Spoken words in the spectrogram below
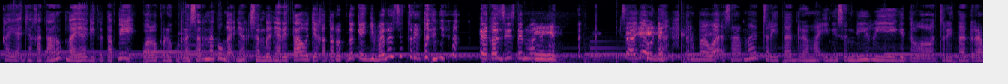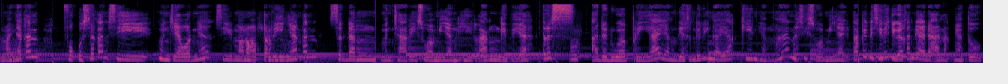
kayak Jakarta Rup nggak ya gitu. Tapi walaupun aku penasaran aku nggak nyari sambil nyari tahu Jakarta Rup tuh kayak gimana sih ceritanya. kayak konsisten banget. ya. Soalnya udah terbawa sama cerita drama ini sendiri gitu loh. Cerita dramanya kan fokusnya kan si mencewonnya si mama perinya kan sedang mencari suami yang hilang gitu ya. Terus Hmm. ada dua pria yang dia sendiri nggak yakin. Yang mana sih suaminya? Tapi di sini juga kan dia ada anaknya tuh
